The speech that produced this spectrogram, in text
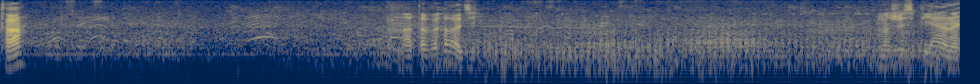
To? No to wychodzi. Może jest pijany.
